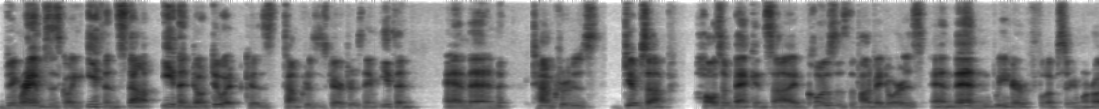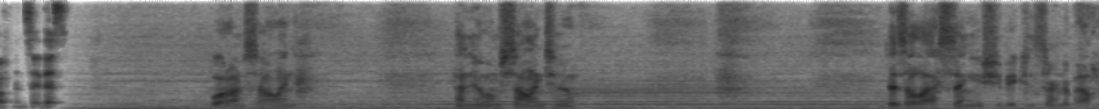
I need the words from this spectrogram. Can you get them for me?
Ving Rhames is going, "Ethan, stop! Ethan, don't do it!" Because Tom Cruise's character is named Ethan, and then Tom Cruise gives up. Hauls him back inside, closes the pod bay doors, and then we hear Philip Seymour Hoffman say this. What I'm selling and who I'm selling to is the last thing you should be concerned about.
